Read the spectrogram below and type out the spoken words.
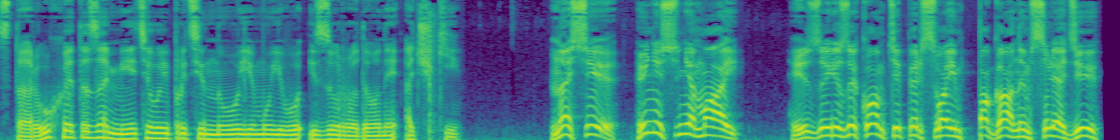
Старуха это заметила и протянула ему его изуродованные очки. «Носи и не снимай! И за языком теперь своим поганым следи!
